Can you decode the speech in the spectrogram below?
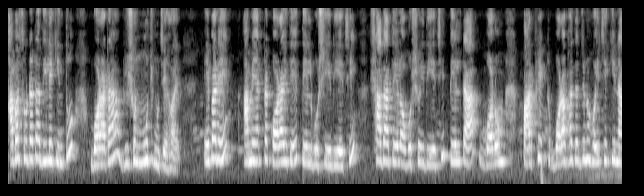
খাবার সোডাটা দিলে কিন্তু বড়াটা ভীষণ মুচমুচে হয়। এবারে আমি একটা কড়াইতে তেল বসিয়ে দিয়েছি। সাদা তেল অবশ্যই দিয়েছি। তেলটা গরম পারফেক্ট বড়া ভাজার জন্য হয়েছে কি না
